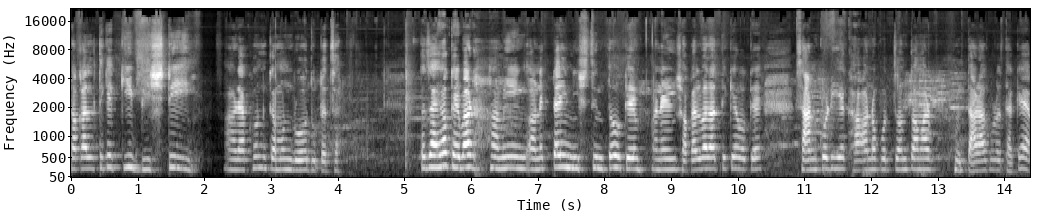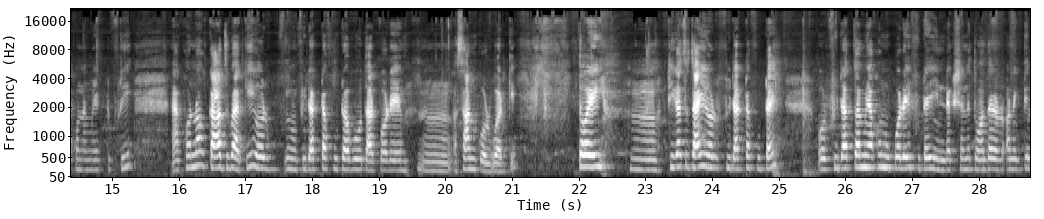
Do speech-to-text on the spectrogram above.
সকাল থেকে কি বৃষ্টি, আর এখন কেমন রোদ উঠেছে। তো যাই হোক, এবার আমি অনেকটাই নিশ্চিন্ত ওকে মানে সকালবেলা থেকে ওকে স্নান করিয়ে খাওয়ানো পর্যন্ত আমার তাড়াহুড়ো থাকে, এখন আমি একটু ফ্রি এখনও কাজ বাকি, ওর ফিডারটা ফুটাবো, তারপরে স্নান করব আর কি। তো এই ঠিক আছে, যাই, ওর ফিডারটা ফুটাই। ওর ফিডার তো আমি এখন উপরেই ফুটাই ইন্ডাকশানে তোমাদের অনেক দিন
